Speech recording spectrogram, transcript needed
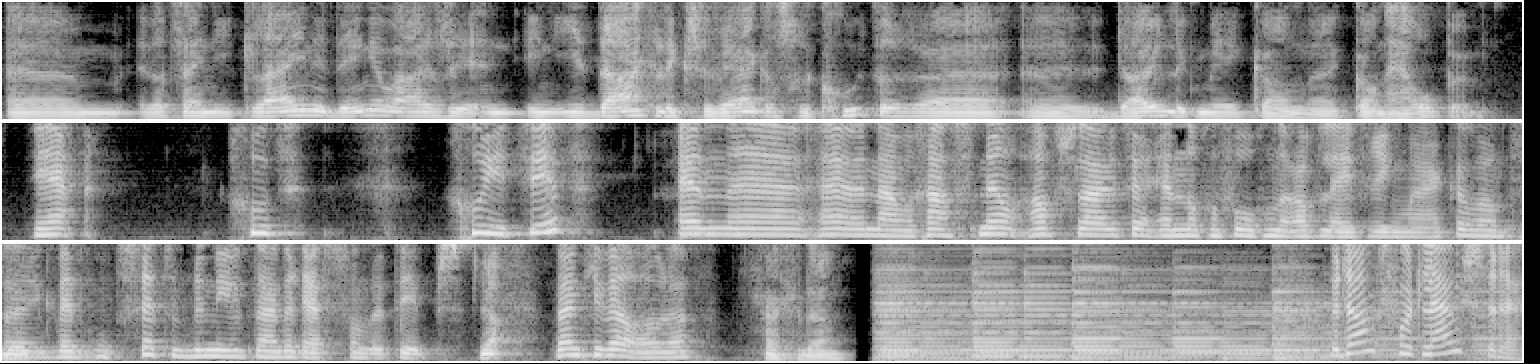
Um, dat zijn die kleine dingen waar ze in, in je dagelijkse werk als recruiter uh, uh, duidelijk mee kan, uh, kan helpen. Ja, goed. Goeie tip. En uh, uh, nou, we gaan snel afsluiten en nog een volgende aflevering maken. Want uh, ik ben ontzettend benieuwd naar de rest van de tips. Ja. Dankjewel, Olaf. Graag gedaan. Bedankt voor het luisteren.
